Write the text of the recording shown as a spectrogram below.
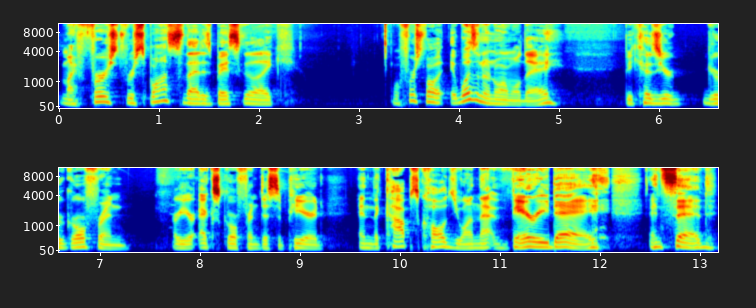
my first response to that is basically like well, first of all, it wasn't a normal day because your your girlfriend or your ex-girlfriend disappeared and the cops called you on that very day and said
